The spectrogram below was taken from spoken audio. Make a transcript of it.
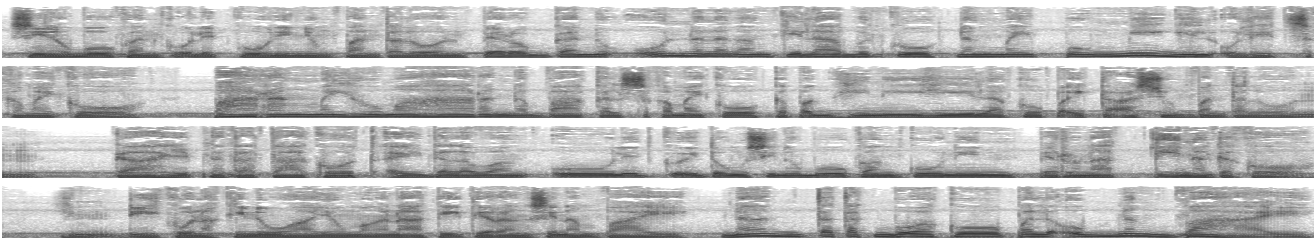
Sinubukan ko ulit kunin yung pantalon pero ganoon na lang ang kilabot ko nang may pumigil ulit sa kamay ko. Parang may humaharang na bakal sa kamay ko kapag hinihila ko pa itaas yung pantalon. Kahit natatakot ay dalawang ulit ko itong sinubukang kunin pero natinag ako. Hindi ko na kinuha yung mga natitirang sinampay. Nagtatakbo ako paloob ng bahay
